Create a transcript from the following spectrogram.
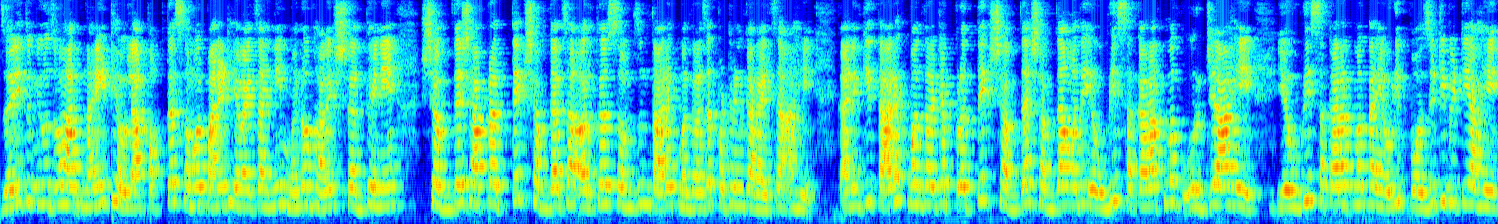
जरी तुम्ही उजवा हात नाही ठेवला फक्त समोर पाणी ठेवायचं आणि मनोभावे श्रद्धेने शब्दशा प्रत्येक शब्दाचा अर्थ समजून तारक मंत्राचं पठण करायचं आहे. कारण की तारक मंत्राच्या प्रत्येक शब्दा शब्दामध्ये एवढी सकारात्मक ऊर्जा आहे एवढी सकारात्मकता आहे एवढी पॉझिटिव्हिटी आहे.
